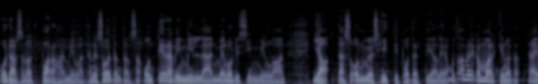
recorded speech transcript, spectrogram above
voidaan sanoa, että parhaimmillaan. Että hänen soitantansa on terävimmillään, melodisimmillaan ja tässä on myös hittipotentiaalia. Mutta Amerikan markkinoita tämä ei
